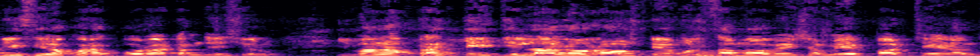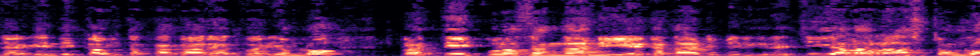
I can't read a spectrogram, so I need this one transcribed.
బీసీల కొరకు పోరాటం చేశారు? ఇవాళ ప్రతి జిల్లాలో రౌండ్ టేబుల్ సమావేశం ఏర్పాటు చేయడం జరిగింది కవితక్క గారి ఆధ్వర్యంలో. ప్రతి కుల సంఘాన్ని ఏకతాటి మీదకి తెచ్చి ఇవాళ రాష్ట్రంలో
